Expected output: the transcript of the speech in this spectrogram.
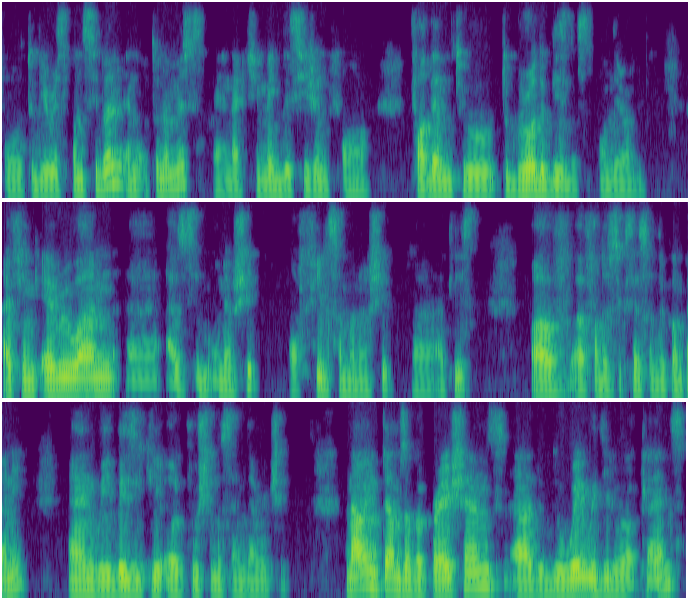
for to be responsible and autonomous and actually make decisions for for them to to grow the business on their own. I think everyone uh, has some ownership or feels some ownership uh, at least of uh, for the success of the company, and we basically all push in the same direction. Now, in terms of operations, uh, the, the, way we deal with our clients.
